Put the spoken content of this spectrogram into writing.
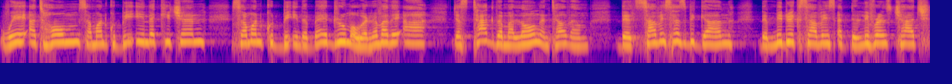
way at home, someone could be in the kitchen, someone could be in the bedroom or wherever they are. Just tag them along and tell them the service has begun, the midweek service at Deliverance Church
